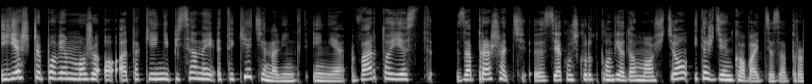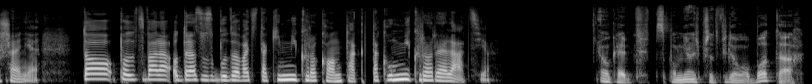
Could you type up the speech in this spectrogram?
I jeszcze powiem może o takiej niepisanej etykiecie na LinkedInie. Warto jest zapraszać e, z jakąś krótką wiadomością i też dziękować za zaproszenie. To pozwala od razu zbudować taki mikrokontakt, taką mikrorelację. Okej, okay. wspomniałeś przed chwilą o botach,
